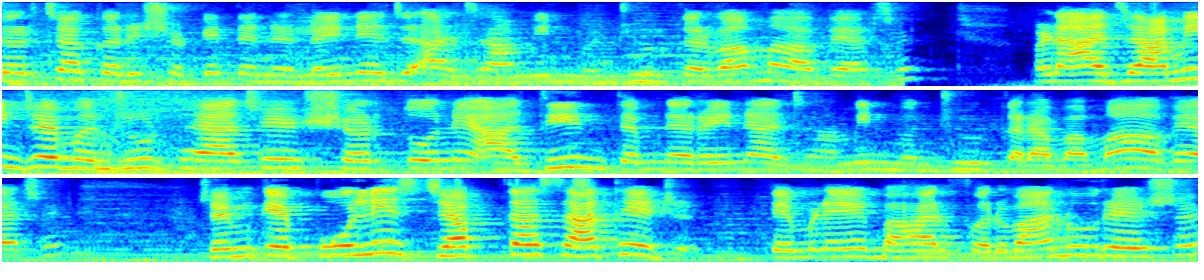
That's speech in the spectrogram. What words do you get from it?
ચર્ચા કરી શકે તેને લઈને જ આ જામીન મંજૂર કરવામાં આવ્યા છે. પણ આ જામીન જે મંજૂર થયા છે, શરતોને આધીન તેમને રહીને આ જામીન મંજૂર કરાવવામાં આવ્યા છે. જેમ કે પોલીસ જપ્તા સાથે જ તેમણે બહાર ફરવાનું રહેશે.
